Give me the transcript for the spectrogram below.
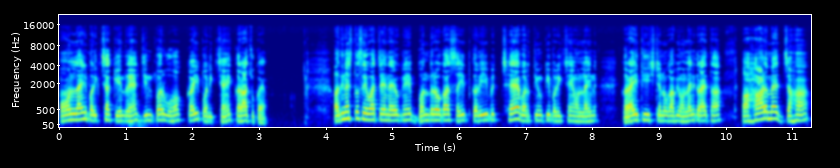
ऑनलाइन परीक्षा केंद्र हैं जिन पर वह कई परीक्षाएँ करा चुका है। अधीनस्थ सेवा चयन आयोग ने बंदरोगा सहित करीब छः भर्तियों की परीक्षाएँ ऑनलाइन कराई थी। स्टेनो का भी ऑनलाइन कराया था। पहाड़ में जहाँ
